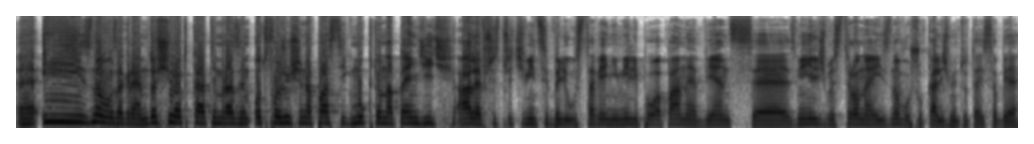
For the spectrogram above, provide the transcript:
E, I znowu zagrałem do środka, tym razem otworzył się napastnik, mógł to napędzić, ale wszyscy przeciwnicy byli ustawieni, mieli połapane, więc e, zmieniliśmy stronę i znowu szukaliśmy tutaj sobie.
